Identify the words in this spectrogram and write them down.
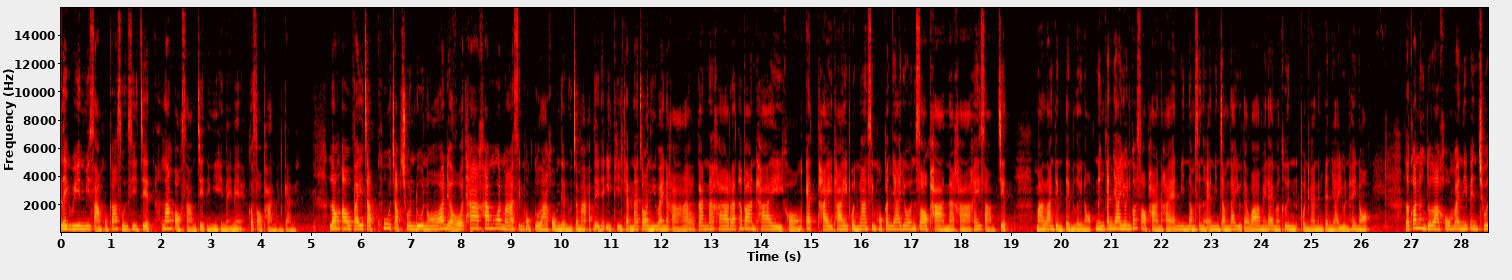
เลขวินมี 369047 ล่างออก 37 อย่างนี้เห็นไหมแม่ก็สอบผ่านเหมือนกัน ลองเอาไปจับคู่จับชนดูเนาะเดี๋ยวถ้าข้ามงวดมา 16 ตุลาคมเดี๋ยวหนูจะมาอัปเดตให้อีกทีแคปหน้าจอนี้ไว้นะคะต่อกันนะคะ รัฐบาลไทยของแอดไทยไทยผลงาน 16 กันยายนสอบผ่านนะคะให้ 37 มาล่างเต็มๆเลยเนาะหนึ่งกันยายนก็สอบผ่านนะคะแอดมินนำเสนอแอดมินจำได้อยู่แต่ว่าไม่ได้มาขึ้นผลงานหนึ่งกันยายนให้เนาะแล้วก็ 1 ตุลาคมอันนี้เป็นชุด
